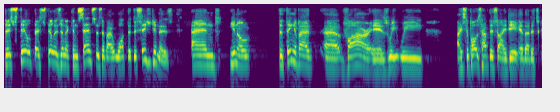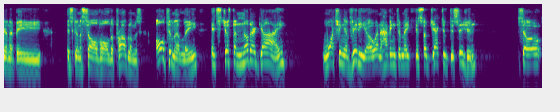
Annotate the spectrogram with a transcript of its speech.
there's still there still isn't a consensus about what the decision is. And you know, the thing about uh, VAR is we we I suppose have this idea that it's going to be it's going to solve all the problems. Ultimately, it's just another guy watching a video and having to make a subjective decision. So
